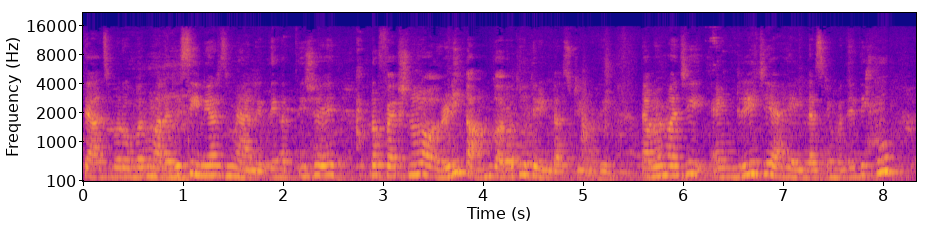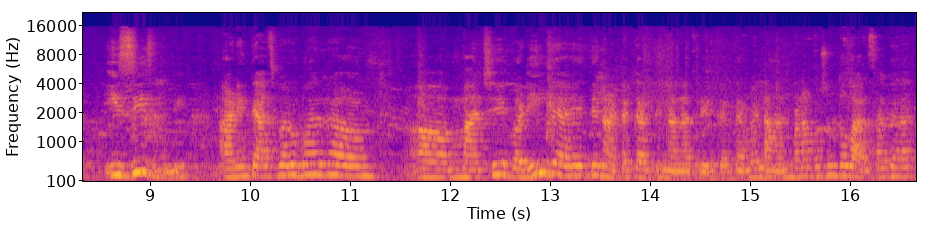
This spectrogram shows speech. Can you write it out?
त्याचबरोबर मला जे सिनियर्स मिळाले ते अतिशय प्रोफेशनल ऑलरेडी काम करत होते इंडस्ट्रीमध्ये त्यामुळे माझी एंट्री जी आहे इंडस्ट्रीमध्ये ती खूप इझी झाली. आणि त्याचबरोबर माझे वडील जे आहेत ते नाटककार दीनानाथ रेडकर त्यामुळे लहानपणापासून तो वारसा घरात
